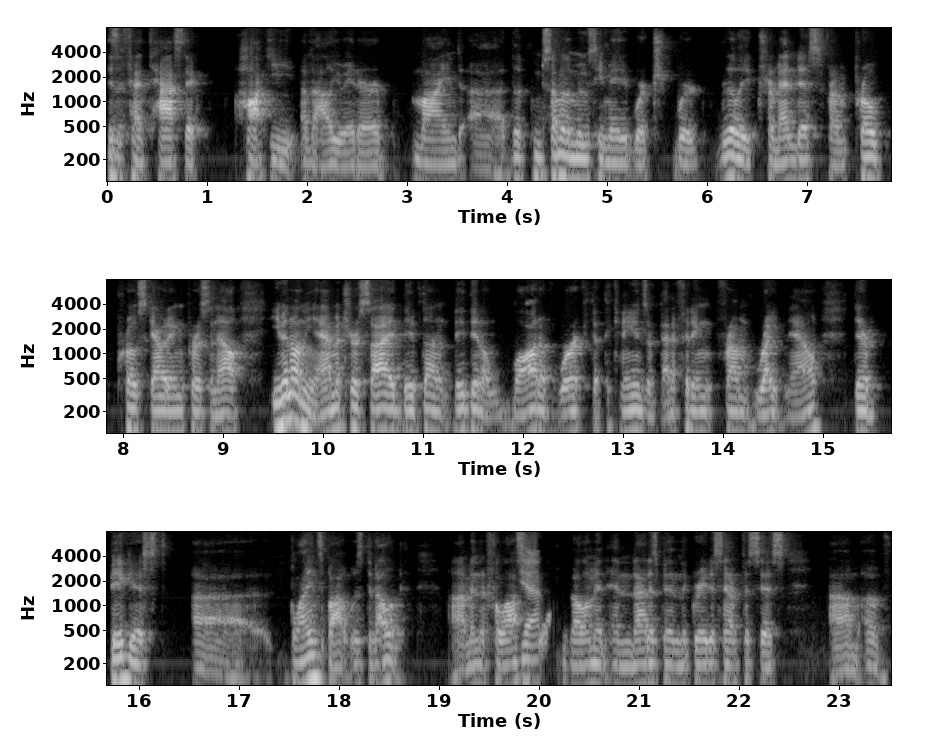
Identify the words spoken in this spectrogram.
is a fantastic hockey evaluator mind. Uh, the, some of the moves he made were were really tremendous from pro pro scouting personnel. Even on the amateur side, they've done they did a lot of work that the Canadiens are benefiting from right now. Their biggest uh, blind spot was development um, and their philosophy yeah. of development, and that has been the greatest emphasis um, of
